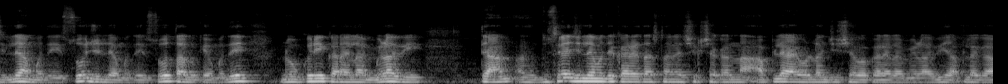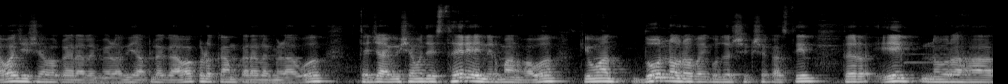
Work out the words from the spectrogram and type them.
जिल्ह्यामध्ये सो जिल्ह्यामध्ये सो तालुक्यामध्ये नोकरी करायला मिळावी. त्या दुसऱ्या जिल्ह्यामध्ये कार्यरत असणाऱ्या शिक्षकांना आपल्या आईवडिलांची सेवा करायला मिळावी आपल्या गावाची सेवा करायला मिळावी आपल्या गावाकडं काम करायला मिळावं. त्याच्या आयुष्यामध्ये स्थैर्य निर्माण व्हावं किंवा दोन नवरा बायको जर शिक्षक असतील तर एक नवरा हा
